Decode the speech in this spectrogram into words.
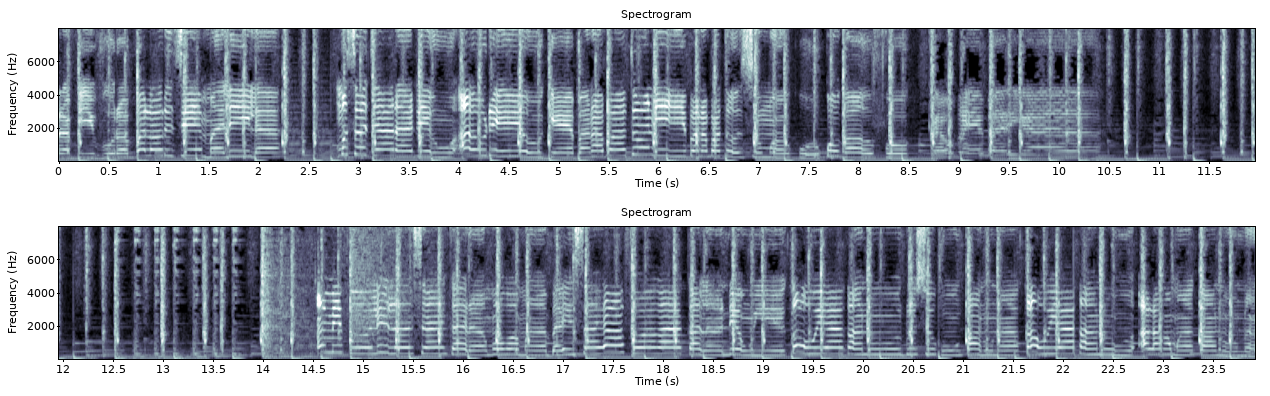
farafifura valorize mali la musa jaradenw aw de y'o kɛ banabaatɔ ni banabaatɔ somɔgɔw ko k'aw fo k'aw bɛɛ barika an be foli lasan karamɔgɔ ma bayisa y'a fɔ ka kalandenw ye k'aw y'a kanu dusukun kanu na k'aw y'a kanu ala kama kanu na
